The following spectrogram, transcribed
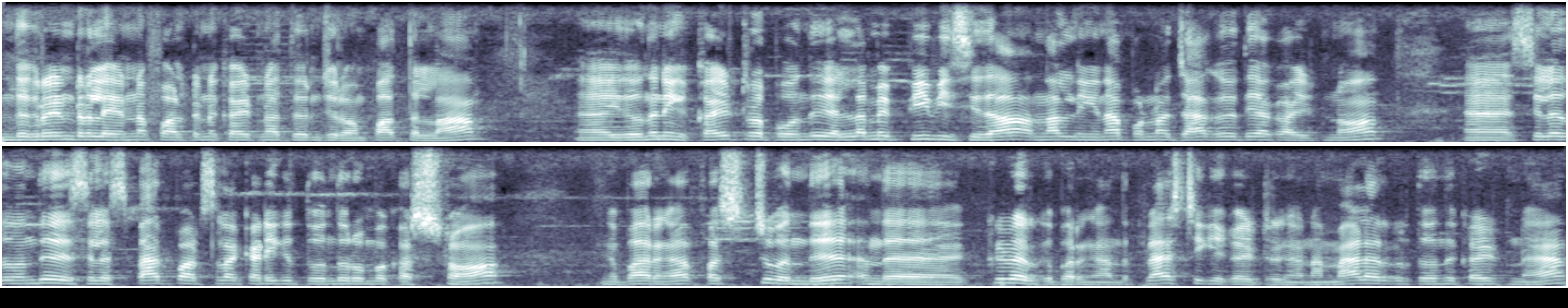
இந்த கிரைண்டரில் என்ன ஃபால்ட்டுன்னு கழட்டினா தெரிஞ்சிடும் பார்த்துடலாம். இது வந்து நீங்கள் கழட்டுறப்போ வந்து எல்லாமே பிவிசி தான். அதனால் நீங்கள் என்ன பண்ணணும்? ஜாக்கிரதையாக கழட்டணும் சிலது வந்து சில ஸ்பேர் பார்ட்ஸ்லாம் கிடைக்கிறது வந்து ரொம்ப கஷ்டம். இங்கே பாருங்கள் ஃபஸ்ட்டு வந்து அந்த கீழே இருக்குது பாருங்கள் அந்த பிளாஸ்டிக்கை கழட்டுருங்க. நான் மேலே இருக்கிறது வந்து கழட்டினேன்.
